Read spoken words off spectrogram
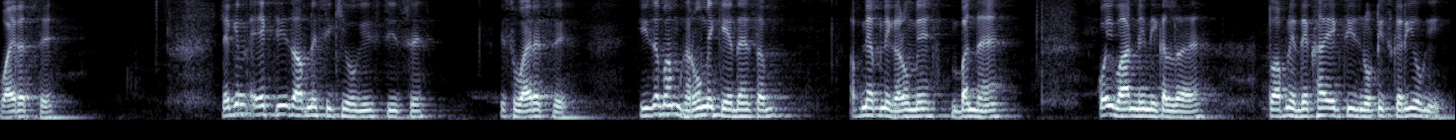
वायरस से। लेकिन एक चीज़ आपने सीखी होगी इस चीज़ से, इस वायरस से, कि जब हम घरों में कैद हैं, सब अपने अपने घरों में बंद हैं, कोई बाहर नहीं निकल रहा है तो आपने देखा, एक चीज़ नोटिस करी होगी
